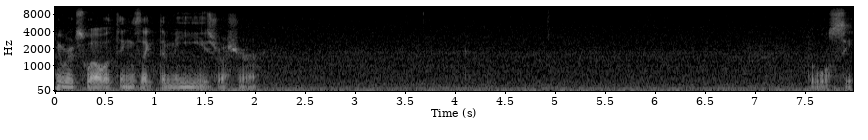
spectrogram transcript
He works well with things like the Maze Rusher. But we'll see.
